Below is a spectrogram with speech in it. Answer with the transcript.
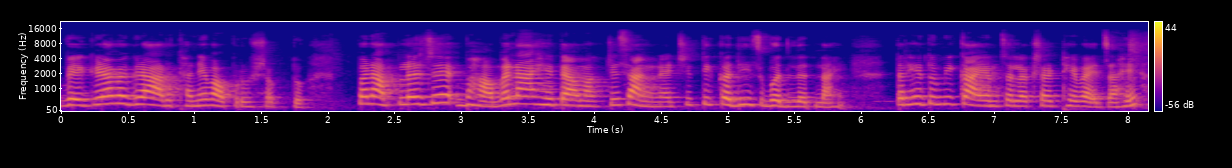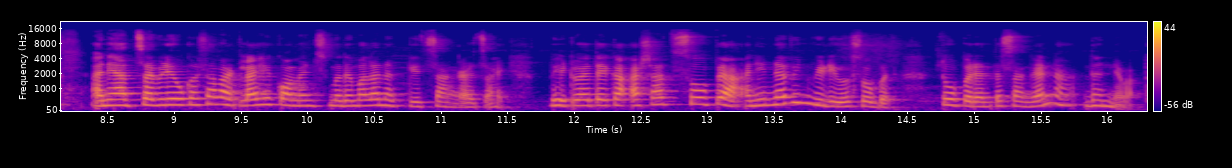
वेगळ्या वेगळ्या अर्थाने वापरू शकतो. पण आपलं जे भावना आहे त्यामागची सांगण्याची ती कधीच बदलत नाही. तर हे तुम्ही कायमचं लक्षात ठेवायचं आहे. आणि आजचा व्हिडिओ कसा वाटला हे कॉमेंट्समध्ये मला नक्कीच सांगायचं आहे. भेटूयात एका अशाच सोप्या आणि नवीन व्हिडिओसोबत. तोपर्यंत सगळ्यांना धन्यवाद.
